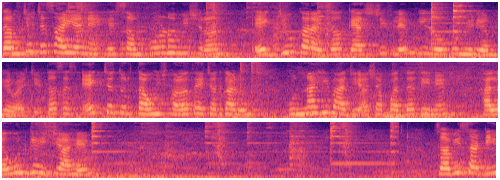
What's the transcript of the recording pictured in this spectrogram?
चमच्याच्या साह्याने हे संपूर्ण मिश्रण एकजीव करायचं. गॅसची फ्लेम ही लो टू मिडियम ठेवायची. तसेच एक चतुर्थांश हळद ह्याच्यात घालून पुन्हा ही भाजी अशा पद्धतीने हलवून घ्यायची आहे. चवीसाठी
